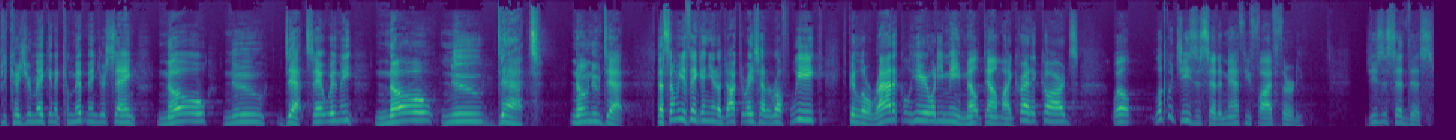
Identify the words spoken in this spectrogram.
because you're making a commitment. You're saying, no new debt. Say it with me no new debt. No new debt. Now, some of you thinking, you know, Dr. Ray's had a rough week. He's been a little radical here. What do you mean? Melt down my credit cards? Well, look what Jesus said in Matthew 5:30. Jesus said this.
